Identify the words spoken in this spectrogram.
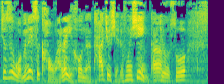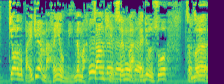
就是我们那次考完了以后呢，他就写了封信，他就说交了个白卷嘛，很有名的嘛，张铁生嘛，他就是说怎么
